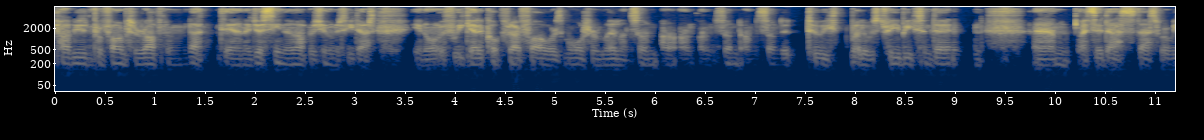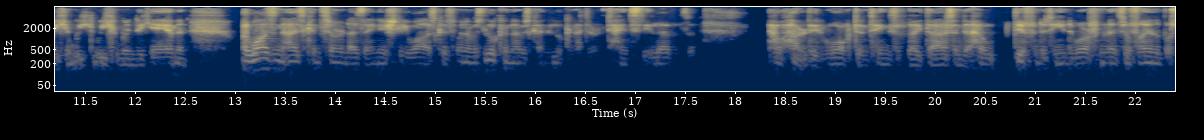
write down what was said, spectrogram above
probably didn't perform to Rotherham that day, and I just seen an opportunity that you know if we get a couple of our forwards motoring well on sun on on, sun, on Sunday two weeks well it was three weeks and then um I said that's that's where we can we can we can win the game. And I wasn't as concerned as I initially was because when I was looking I was kind of looking at their intensity levels and how hard they'd worked and things like that and how different the team they were from the Leinster final but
